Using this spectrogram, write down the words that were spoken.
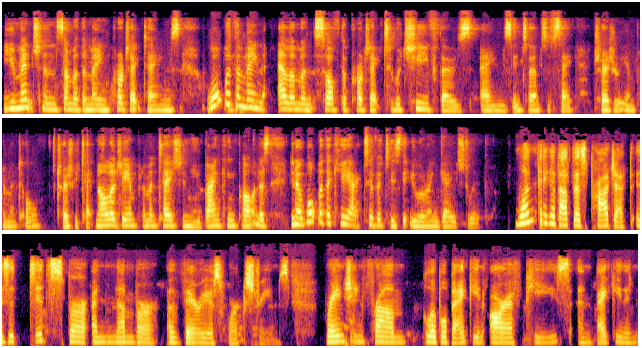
you mentioned some of the main project aims. What were the mm-hmm. main elements of the project to achieve those aims in terms of, say, Treasury implement or Treasury technology implementation, new banking partners? You know, what were the key activities that you were engaged with? One thing about this project is it did spur a number of various work streams, ranging from global banking RFPs and banking and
